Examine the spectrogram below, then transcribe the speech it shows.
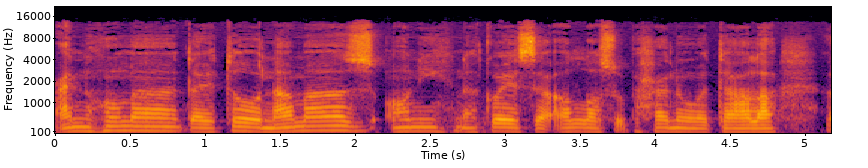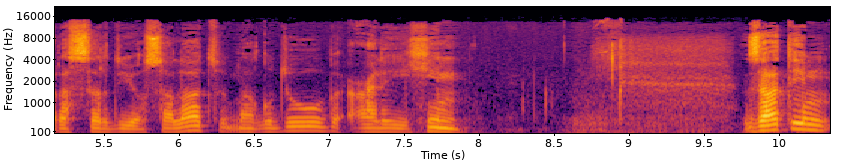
anhuma da je to namaz onih na koje se Allah subhanahu wa ta'ala rasrdio. Salat magdub alihim. Zatim,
